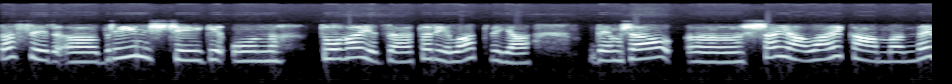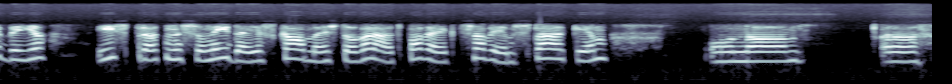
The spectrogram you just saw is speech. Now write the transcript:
tas ir uh, brīnišķīgi un to vajadzētu arī Latvijā. Diemžēl uh, šajā laikā man nebija izpratnes un idejas, kā mēs to varētu paveikt saviem spēkiem. Un, uh, uh,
